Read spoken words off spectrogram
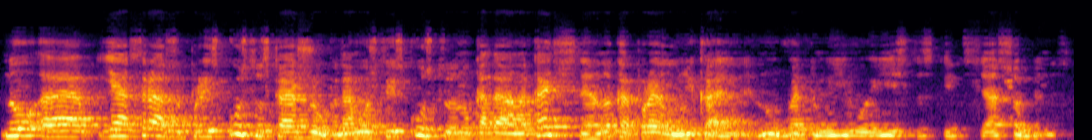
Ну, э, я сразу про искусство скажу, потому что искусство, ну, когда оно качественное, оно, как правило, уникальное. Ну, в этом его есть, так сказать, особенность.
